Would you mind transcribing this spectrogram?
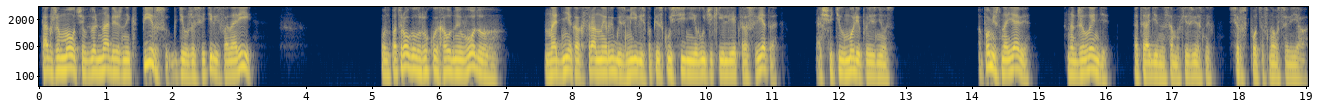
также молча вдоль набережной к пирсу, где уже светились фонари, он потрогал рукой холодную воду, на дне, как странные рыбы, змеились по песку синие лучики электросвета. Ощутил море произнес. А помнишь на Яве, на Джилленде, это один из самых известных серфспотов на острове Ява,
